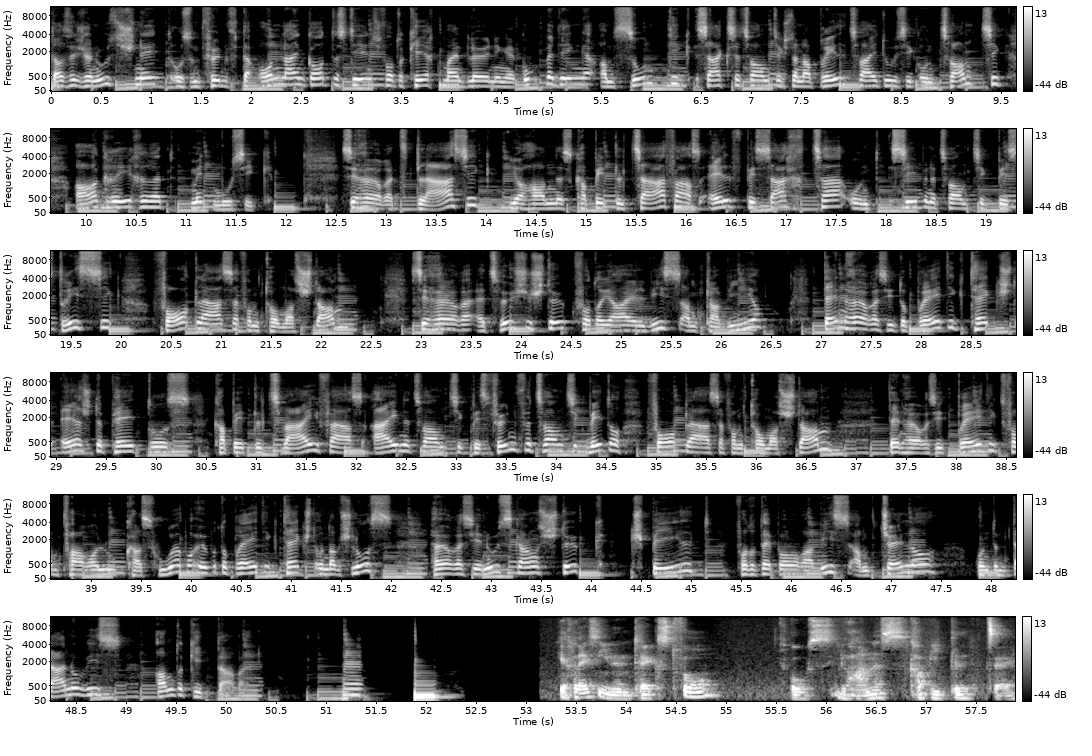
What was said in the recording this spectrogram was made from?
Das ist ein Ausschnitt aus dem fünften Online-Gottesdienst der Kirchgemeinde Löningen-Gumpendingen am Sonntag, 26. April 2020, angereichert mit Musik. Sie hören die Lesung, Johannes Kapitel 10, Vers 11 bis 16 und 27 bis 30, vorgelesen von Thomas Stamm. Sie hören ein Zwischenstück von der Jael Wiss am Klavier. Dann hören Sie den Predigtext 1. Petrus Kapitel 2 Vers 21 bis 25 wieder vorgelesen von Thomas Stamm. Dann hören Sie die Predigt vom Pfarrer Lukas Huber über den Predigtext und am Schluss hören Sie ein Ausgangsstück gespielt von der Deborah Wiss am Cello und dem Danu Wiss an der Gitarre. Ich lese Ihnen einen Text vor aus Johannes Kapitel 10.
